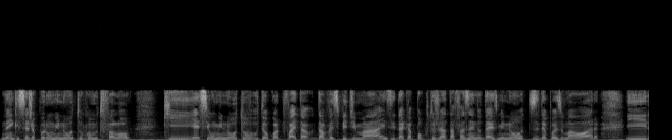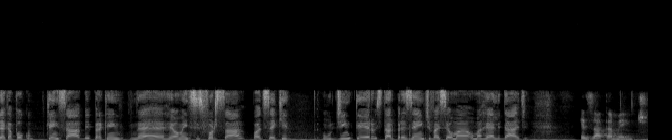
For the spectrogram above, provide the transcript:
nem que seja por um minuto, como tu falou, que uhum. esse um minuto o teu corpo vai talvez pedir mais e daqui a pouco tu já tá fazendo 10 minutos e depois uma hora e daqui a pouco quem sabe para quem né realmente se esforçar pode ser que o dia inteiro estar presente vai ser uma, uma realidade exatamente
